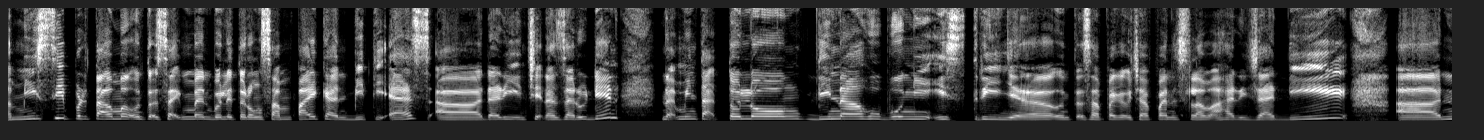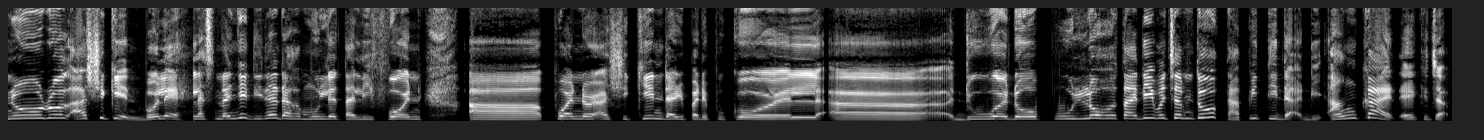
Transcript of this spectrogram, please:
uh, misi pertama untuk segmen boleh tolong sampaikan BTS uh, dari Encik Nazarudin nak minta tolong Dina hubungi isterinya untuk sampaikan ucapan selamat hari jadi. Uh, Nurul Ashikin, boleh. Lah sebenarnya Dina dah mula telefon uh, Puan Nur Ashikin daripada pukul uh, 2.20 tadi macam tu tapi tidak diangkat. Eh kejap.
